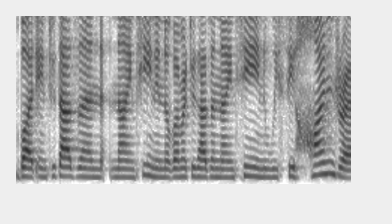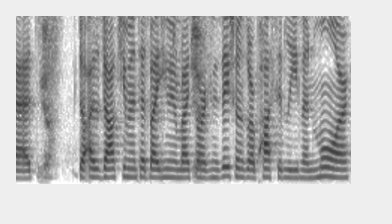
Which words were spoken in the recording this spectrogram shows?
But in 2019, in November 2019, we see hundreds, yeah. do- as documented by human rights yeah. organizations, or possibly even more.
